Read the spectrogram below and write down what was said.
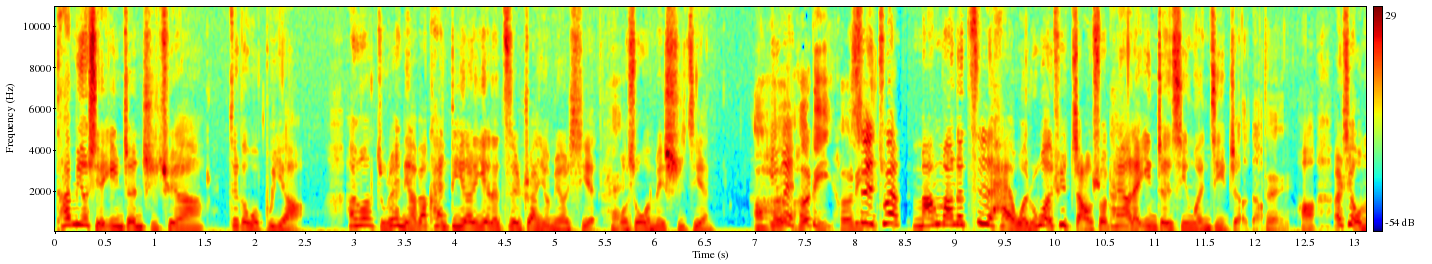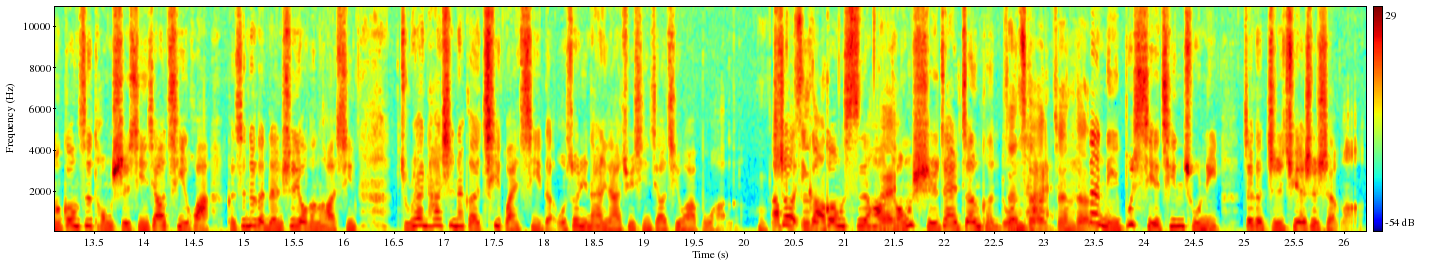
他没有写应征职缺啊，这个我不要。他说主任，你要不要看第二页的自传有没有写？我说我没时间。因为合理合理，自传茫茫的字海，我如何去找说他要来应征新闻记者的？对，好，而且我们公司同时行销企划，可是那个人事又很好心，主任他是那个气管系的，我说你那你拿去行销企划部好了。说一个公司哈，同时在争很多才，真的，那你不写清楚你这个职缺是什么，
